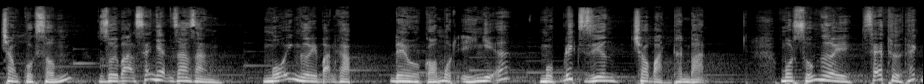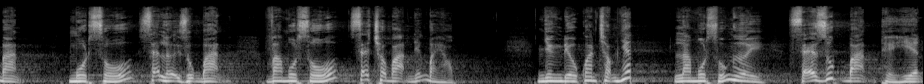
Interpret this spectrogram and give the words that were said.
Trong cuộc sống, rồi bạn sẽ nhận ra rằng mỗi người bạn gặp đều có một ý nghĩa, mục đích riêng cho bản thân bạn. Một số người sẽ thử thách bạn, một số sẽ lợi dụng bạn và một số sẽ cho bạn những bài học. Nhưng điều quan trọng nhất là một số người sẽ giúp bạn thể hiện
